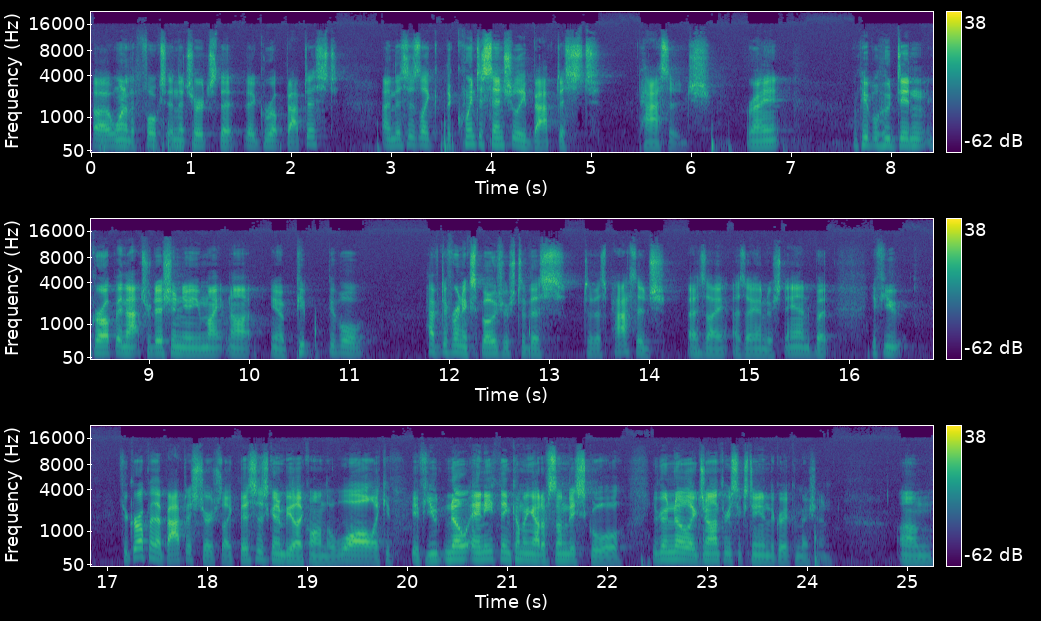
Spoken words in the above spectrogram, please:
uh, one of the folks in the church that, that grew up Baptist. And this is like the quintessentially Baptist passage, right? And people who didn't grow up in that tradition, you, know, you might not, you know, pe- people have different exposures to this, to this passage as I, as I understand. But if you, if you grew up in a Baptist church, like this is going to be like on the wall. Like if, if you know anything coming out of Sunday school, you're going to know like John 3.16 and the Great Commission. Um,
